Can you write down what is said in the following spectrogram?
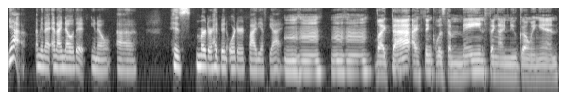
yeah, I mean, I, and I know that, you know, uh, his murder had been ordered by the FBI. Mm-hmm. Mm-hmm. Like that, I think was the main thing I knew going in.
